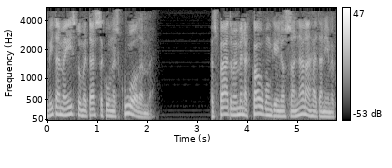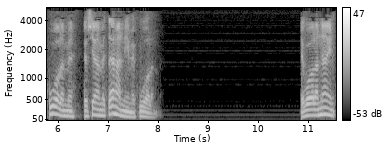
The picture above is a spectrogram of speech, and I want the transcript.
mitä me istumme tässä, kunnes kuolemme. Jos päätämme mennä kaupunkiin, jossa on nälänhätä, niin me kuolemme. Jos jäämme tähän, niin me kuolemme. Ja voi olla näin,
